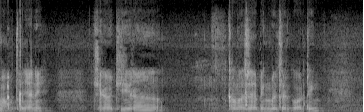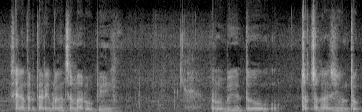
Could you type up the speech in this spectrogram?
Mau tanya nih, kira-kira kalau saya pengen belajar coding, saya kan tertarik banget sama Ruby. Ruby itu cocok gak sih untuk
